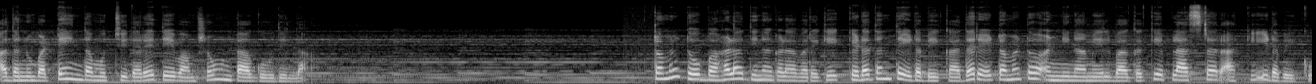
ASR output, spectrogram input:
ಅದನ್ನು ಬಟ್ಟೆಯಿಂದ ಮುಚ್ಚಿದರೆ ತೇವಾಂಶ ಉಂಟಾಗುವುದಿಲ್ಲ. ಟೊಮೆಟೊ ಬಹಳ ದಿನಗಳವರೆಗೆ ಕೆಡದಂತೆ ಇಡಬೇಕಾದರೆ ಟೊಮೆಟೊ ಹಣ್ಣಿನ ಮೇಲ್ಭಾಗಕ್ಕೆ ಪ್ಲಾಸ್ಟರ್ ಹಾಕಿ ಇಡಬೇಕು.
